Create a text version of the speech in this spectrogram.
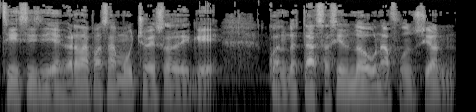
sí, sí, sí, es verdad, pasa mucho eso de que cuando estás haciendo una función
